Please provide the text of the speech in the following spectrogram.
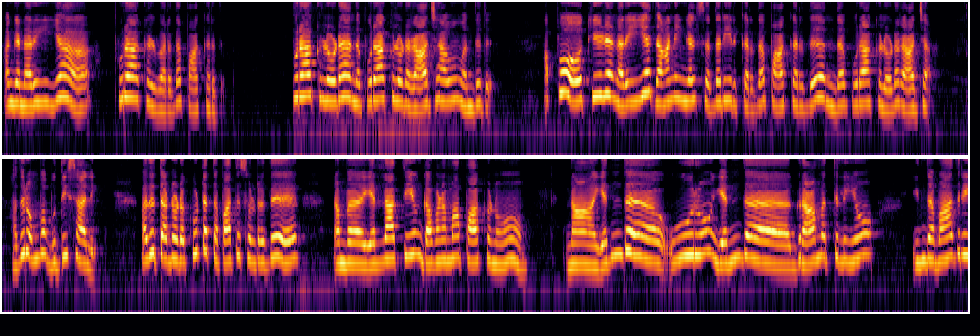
அங்கே நிறையா புறாக்கள் வரதை பார்க்கறது. புறாக்களோட அந்த புறாக்களோட ராஜாவும் வந்தது. அப்போது கீழே நிறைய தானியங்கள் சிதறி இருக்கிறத பார்க்கறது அந்த புறாக்களோட ராஜா. அது ரொம்ப புத்திசாலி. அது தன்னோட கூட்டத்தை பார்த்து சொல்கிறது நம்ம எல்லாத்தையும் கவனமாக பார்க்கணும். நான் எந்த ஊரும் எந்த கிராமத்துலேயும் இந்த மாதிரி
